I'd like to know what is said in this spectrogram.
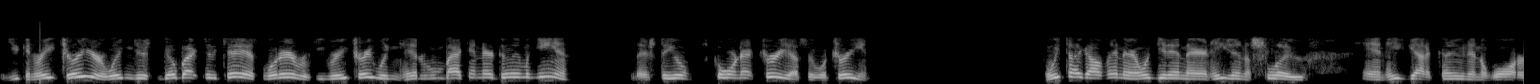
you can retree or we can just go back to the cast, whatever. If you retree, we can head them back in there to him again. They're still scoring that tree. I said, well, treeing. We take off in there and we get in there and he's in a slough and he's got a coon in the water.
